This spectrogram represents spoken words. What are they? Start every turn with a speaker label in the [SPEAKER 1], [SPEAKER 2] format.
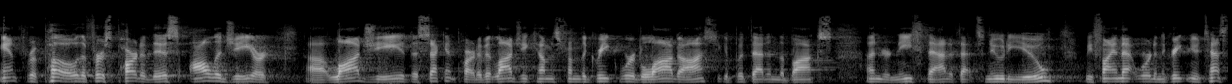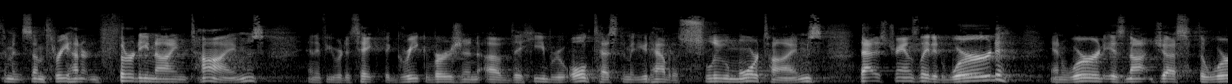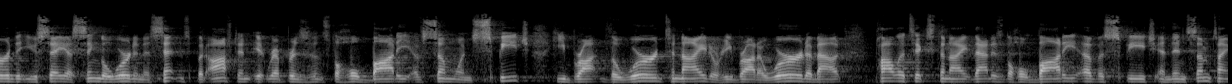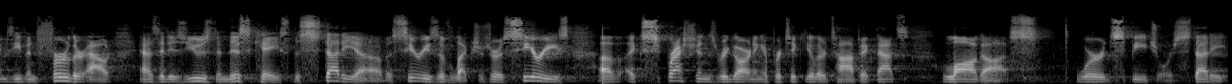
[SPEAKER 1] Anthropo, the first part of this, ology or uh, logy, the second part of it. Logy comes from the Greek word logos. You can put that in the box underneath that if that's new to you. We find that word in the Greek New Testament some 339 times. And if you were to take the Greek version of the Hebrew Old Testament, you'd have it a slew more times. That is translated word. And word is not just the word that you say, a single word in a sentence, but often it represents the whole body of someone's speech. He brought the word tonight, or he brought a word about politics tonight. That is the whole body of a speech. And then sometimes even further out, as it is used in this case, the study of a series of lectures or a series of expressions regarding a particular topic. That's logos, word, speech, or study.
